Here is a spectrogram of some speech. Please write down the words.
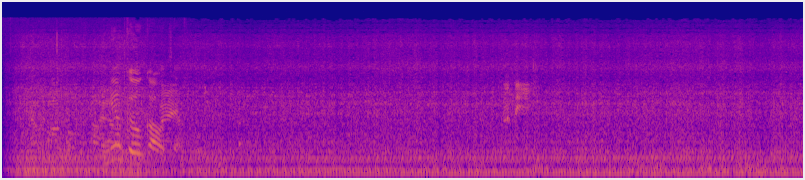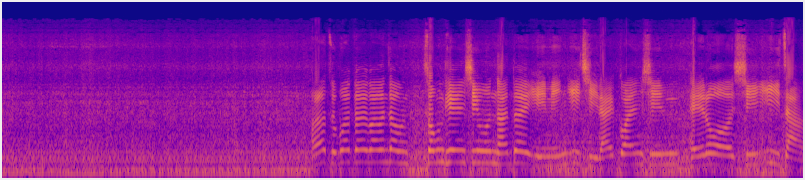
你没有给我稿子。主播各位观众，中天新闻团队与您一起来关心裴洛西议长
